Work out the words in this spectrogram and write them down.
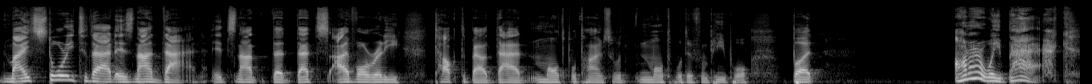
my story to that is not that. It's not that that's I've already talked about that multiple times with multiple different people. But on our way back,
